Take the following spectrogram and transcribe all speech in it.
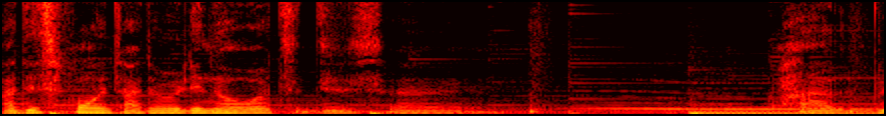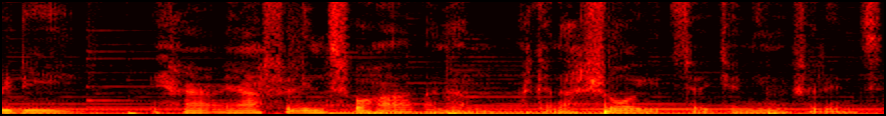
at this point, I don't really know what to do. So I really I have feelings for her, and um, I can assure you it's a genuine feelings.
